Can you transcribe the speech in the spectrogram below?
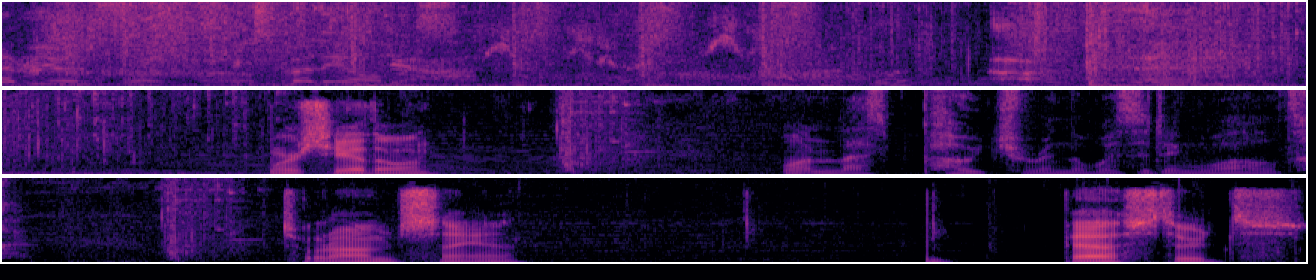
Levioso. Where's the other one? One less poacher in the wizarding world. That's what I'm saying. Bastards.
